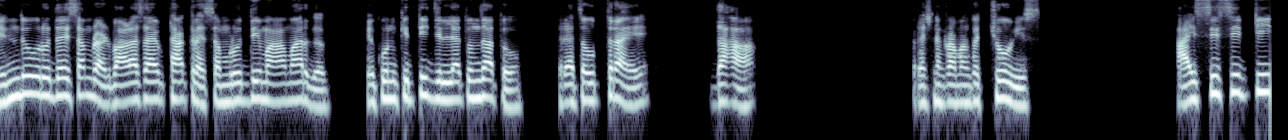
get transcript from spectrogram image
हिंदू हृदय सम्राट बाळासाहेब ठाकरे समृद्धी महामार्ग एकूण किती जिल्ह्यातून जातो? तर याचं उत्तर आहे दहा. प्रश्न क्रमांक चोवीस. I C C T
